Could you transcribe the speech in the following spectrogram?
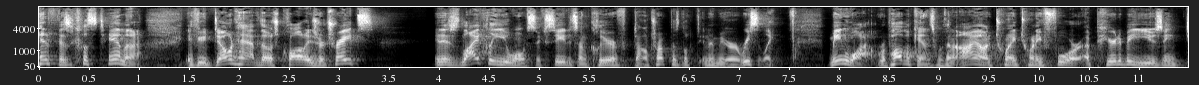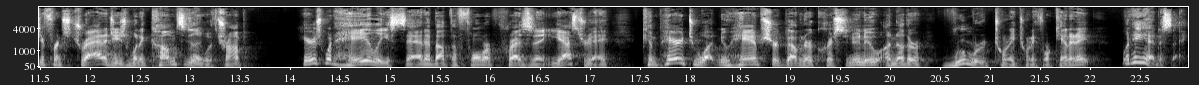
and physical stamina. If you don't have those qualities or traits, it is likely you won't succeed. It's unclear if Donald Trump has looked in a mirror recently. Meanwhile, Republicans with an eye on 2024 appear to be using different strategies when it comes to dealing with Trump. Here's what Haley said about the former president yesterday compared to what New Hampshire Governor Chris Sununu, another rumored 2024 candidate, what he had to say.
